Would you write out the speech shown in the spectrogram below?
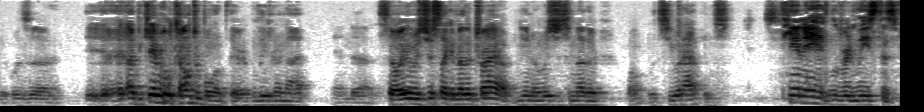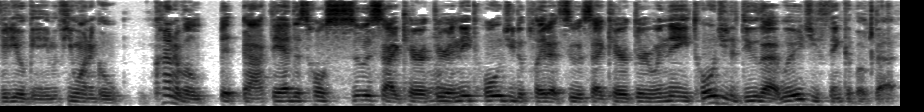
it was uh I became real comfortable up there, believe it or not. And uh, so it was just like another tryout. You know, it was just another. Well, let's see what happens. TNA released this video game. If you want to go kind of a bit back, they had this whole suicide character, mm-hmm. and they told you to play that suicide character. When they told you to do that, what did you think about that?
